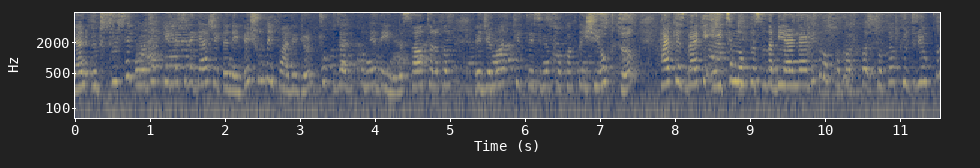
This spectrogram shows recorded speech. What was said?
yani öksürsek olacak bir mesele gerçekten değil. Ve şunu da ifade ediyorum. Çok güzel bir konuya değindiniz. Sağ tarafın ve cemaat kitlesinin sokakta işi yoktu. Herkes belki eğitim noktasında bir yerlerdeydi ama sokakta, sokak kültürü yoktu.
